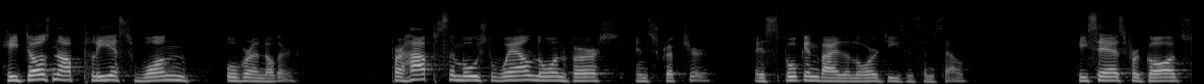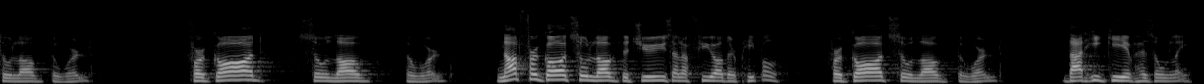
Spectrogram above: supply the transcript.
He does not place one over another. Perhaps the most well known verse in Scripture is spoken by the Lord Jesus himself. He says, For God so loved the world. For God so loved the world. Not for God so loved the Jews and a few other people, for God so loved the world that he gave his only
